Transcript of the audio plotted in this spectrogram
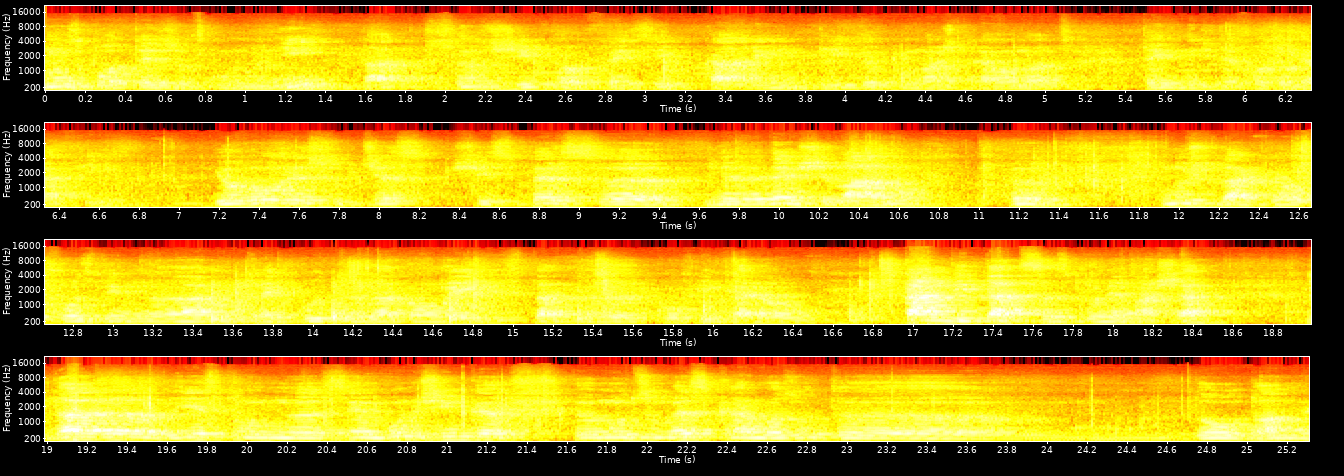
nu-ți botezul cu unii, dar sunt și profesii care implică cunoașterea unor tehnici de fotografie. Eu vă urez succes și sper să ne vedem și la anul. Nu știu dacă au fost din anul trecut, dacă au mai existat uh, copii care au candidat, să spunem așa, dar uh, este un semn bun și încă uh, mulțumesc că am văzut două doamne profesoare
